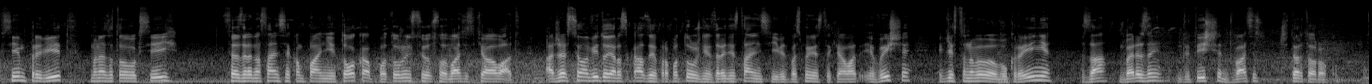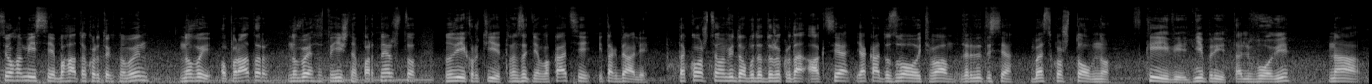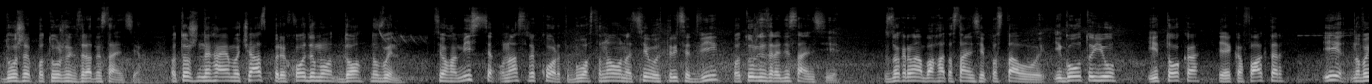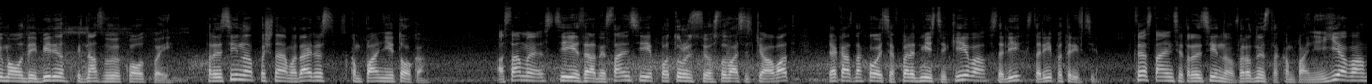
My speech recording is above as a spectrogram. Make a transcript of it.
Всім привіт! Мене звати Олексій. Це зарядна станція компанії Тока потужністю 120 кВт. Адже в цьому відео я розказую про потужні зарядні станції від 80 кВт і вище, які встановили в Україні за березень 2024 року. Цього місця є багато крутих новин, новий оператор, нове стратегічне партнерство, нові круті транзитні локації і так далі. Також в цьому відео буде дуже крута акція, яка дозволить вам зарядитися безкоштовно в Києві, Дніпрі та Львові на дуже потужних зарядних станціях. Отож, не гаємо час, переходимо до новин. Цього місяця у нас рекорд було встановлено цілих 32 потужні зарядні станції. Зокрема, багато станцій поставили і Go2U, і Тока, і Екофактор, і новий молодий білінг під назвою CloudPay. Традиційно починаємо дайджест з компанії Тока. А саме з цієї зарядної станції потужністю 120 кВт, яка знаходиться в передмісті Києва в селі Старій Петрівці. Це станція традиційного виробництва компанії Єва.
